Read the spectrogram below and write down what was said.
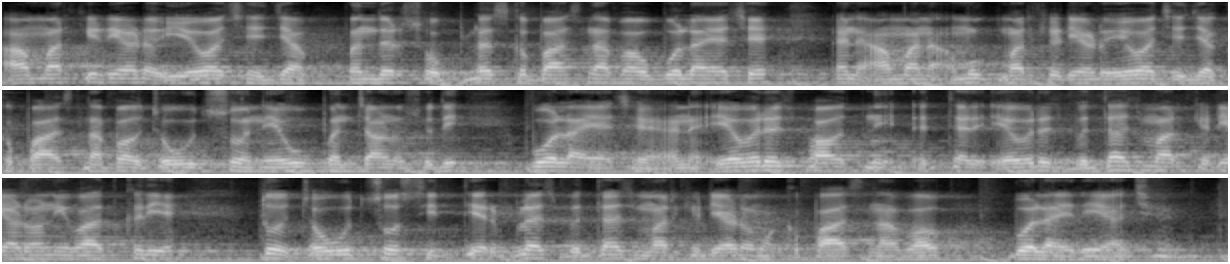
આ માર્કેટ યાર્ડો એવા છે જ્યાં પંદરસો પ્લસ કપાસના ભાવ બોલાયા છે અને આમાંના અમુક માર્કેટ યાર્ડો એવા છે જ્યાં કપાસના ભાવ ચૌદસો નેવું પંચાણું સુધી બોલાયા છે. અને એવરેજ ભાવની અત્યારે એવરેજ બધા જ માર્કેટ યાર્ડોની વાત કરીએ તો ચૌદસો સિત્તેર પ્લસ બધા જ માર્કેટ યાર્ડોમાં કપાસના ભાવ બોલાઈ રહ્યા છે.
